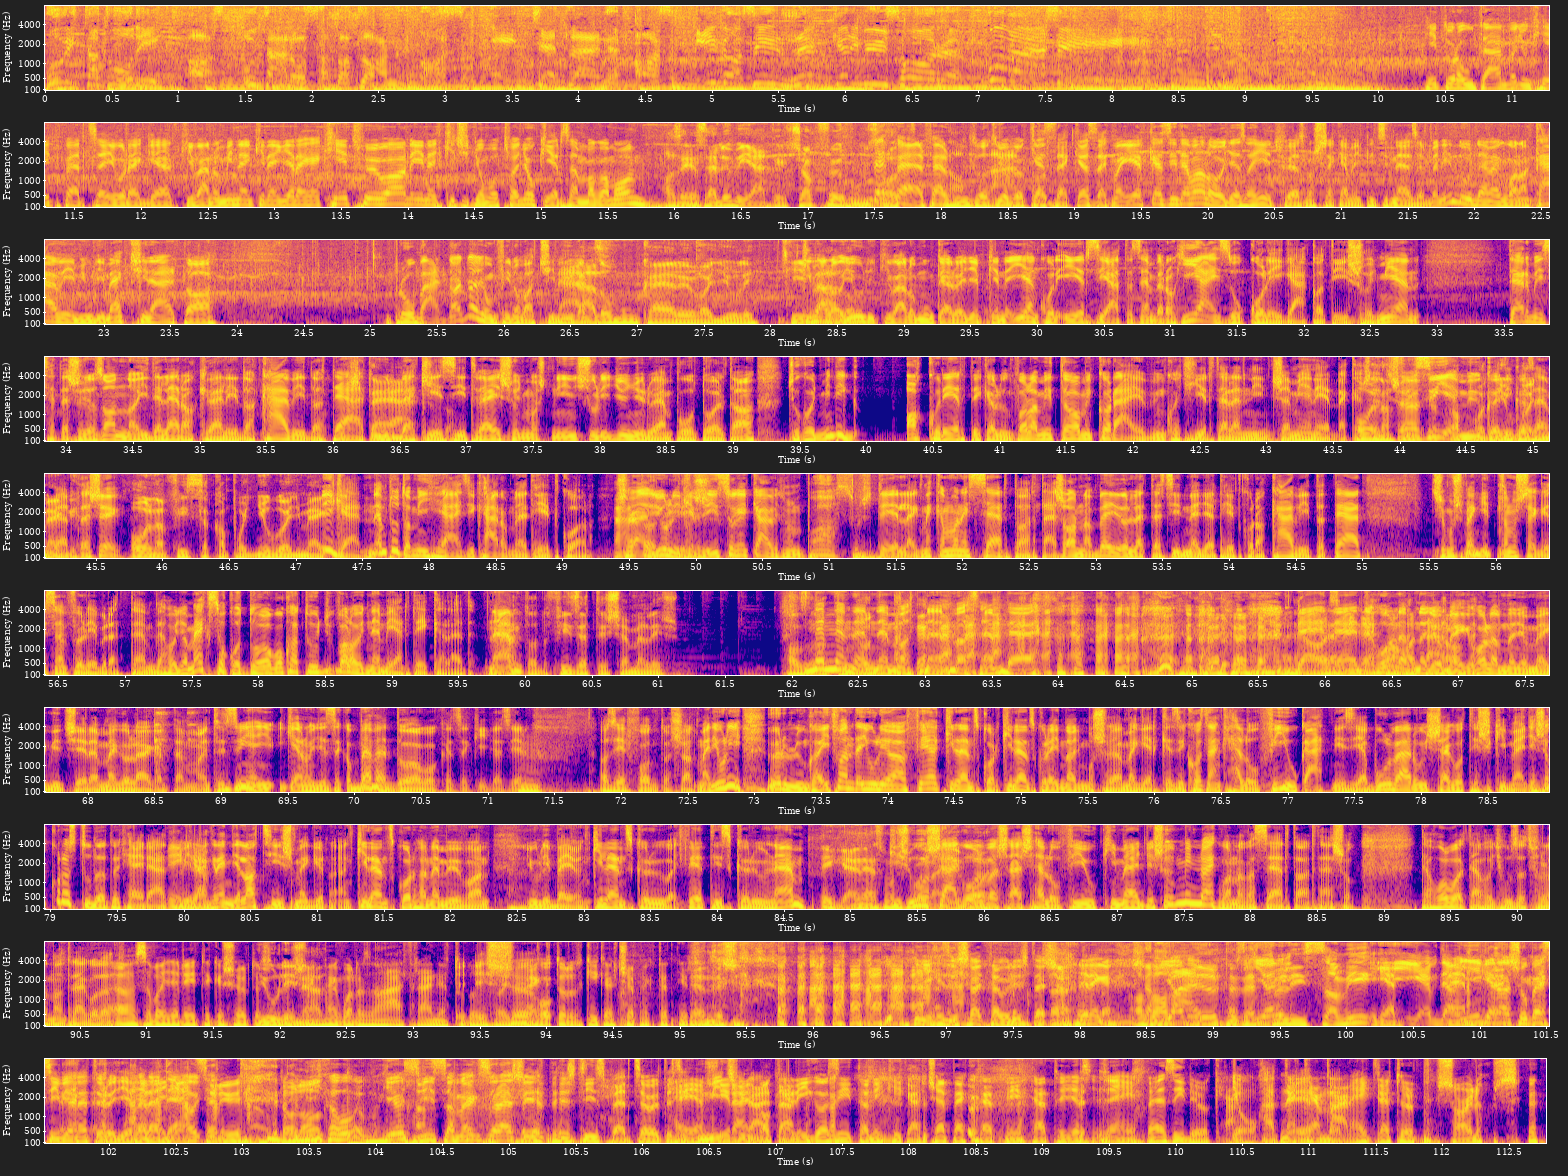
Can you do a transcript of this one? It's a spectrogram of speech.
Fújtatódik az utánozhatatlan, az egyetlen, az igazi reggeli műsor, Balázsék! 7 óra után vagyunk, 7 perccel jó reggelt kívánom mindenkinek, gyerekek. Hétfő van, én egy kicsit nyomott vagyok, érzem magamon. Azért az előbbi játék csak fölhúzott. De fel, felhúzott, Na, jövök, látod? kezdek, kezdek megérkezni, de valahogy ez a hétfő, ez most nekem egy picit nehezebben indul, de megvan a kávém, Júli megcsinálta. Próbált, na- nagyon finomat csinált. Kiváló munkaerő vagy, Juli. Kiváló, Júli kiváló munkáról egyébként, de ilyenkor érzi át az ember a hiányzó kollégákat is, hogy milyen Természetes, hogy az Anna ide lerakja eléd a kávét, a teát úgy teát, bekészítve, és hogy most nincs, Júli gyönyörűen pótolta, csak hogy mindig akkor értékelünk valamit, amikor rájövünk, hogy hirtelen nincsen. Milyen érdekes. Holnap. És a visszakapod, működik az ember, tessék? Holnap visszakapod, nyugodj meg. Igen, nem tudom, mi hiányzik 3 hétkor. És Hát is. kérdezi, iszok egy kávét, mondom, basszus, tényleg, nekem van egy szertartás. Anna bejön, leteszi negyed hétkor a kávét, a teát, és most megittem, most egészen fölébredtem. De hogy a megszokott dolgokat úgy valahogy nem értékeled. Nem? Látod, fizetésemelés. Azzal Nem, nem, nem, nem, azt nem, azt nem, de... De, de, de mindenek holnap, nagyon meg, holnap nagyon megdicsérem, megölelgetem majd. Ez milyen, igen, hogy ezek a bevett dolgok, ezek így azért, azért fontosak. Mert Júli, örülünk, ha itt van, de Júli olyan fél kilenckor, kilenckor egy nagy mosolyal megérkezik hozzánk. Hello, fiúk, átnézi a bulvárújságot, és kimegy. És akkor azt tudod, hogy helyreállt a Igen. világ rendje. Laci is megjön olyan kilenckor, ha nem ő van. Júli bejön kilenc körül, vagy fél tíz körül, nem? Igen, ez most Kis újságolvasás, hello, fiú, kimegy, és mind megvannak a szertartások. Te hol voltál, hogy húzott fel a nadrágodat? A hogy a réteges öltözködésnek megvan az a hátránya, tudod, És, hogy meg ho- tudod, ki kell csepegtetni rendesen. Jézus, atya úristen. Gyerekek, Az aláöltözet Jani- fölissza, mi? Igen, igen, de igen, alsó beszívja, ne törődjél vele. Nem De egy hogy egyszerű de dolog. hol, jössz vissza megszólás, érted, és 10 perc öltözik. Helyes Mit irányba kell igazítani, ki kell csepegtetni, tehát hogy ez, ez, idő kell. Jó, hát Nekem érted. már egyre több, sajnos.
